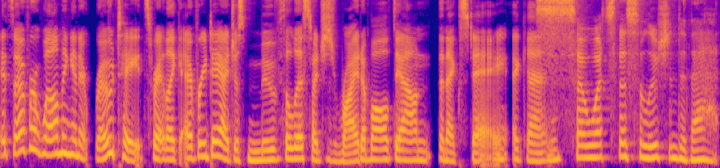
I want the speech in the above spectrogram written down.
It's overwhelming and it rotates, right? Like every day I just move the list, I just write them all down the next day again. So, what's the solution to that?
